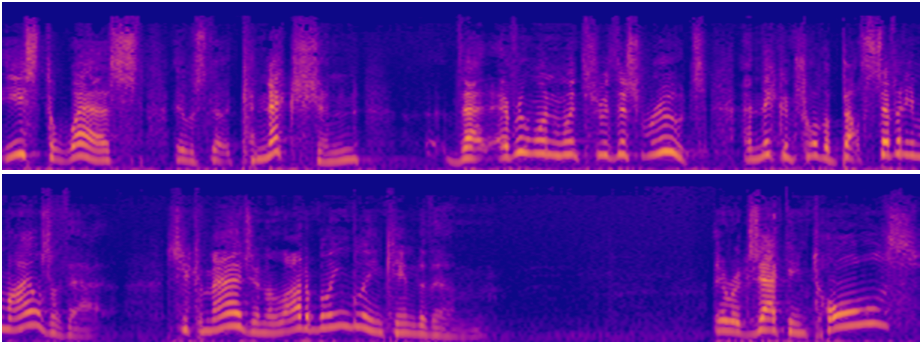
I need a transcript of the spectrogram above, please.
east to west. It was the connection that everyone went through this route, and they controlled about 70 miles of that. So you can imagine a lot of bling bling came to them. They were exacting tolls.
